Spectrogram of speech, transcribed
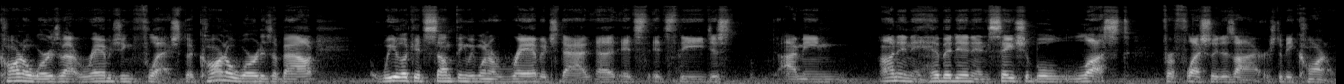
carnal word is about ravaging flesh. The carnal word is about we look at something we want to ravage that. Uh, it's it's the just I mean uninhibited, insatiable lust for fleshly desires to be carnal.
